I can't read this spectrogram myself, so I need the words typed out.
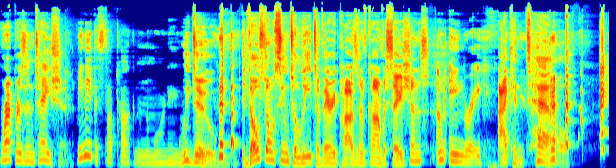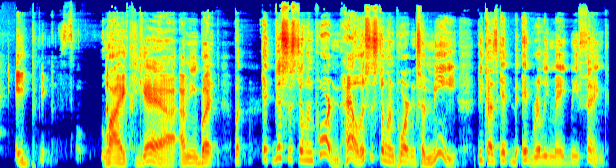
representation. We need to stop talking in the morning. We do. Those don't seem to lead to very positive conversations. I'm angry. I can tell. Hate people so like, yeah, I mean, but but it, this is still important. Hell, this is still important to me because it it really made me think.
